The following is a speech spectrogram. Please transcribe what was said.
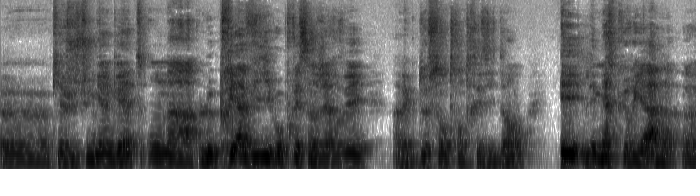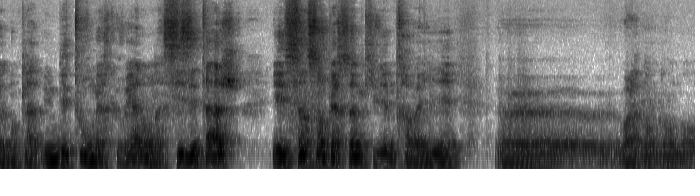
euh, qui a juste une guinguette. On a le préavis au Pré Saint-Gervais avec 230 résidents et les Mercuriales, euh, donc là, une des tours Mercuriales, on a 6 étages et 500 personnes qui viennent travailler euh, voilà, dans,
